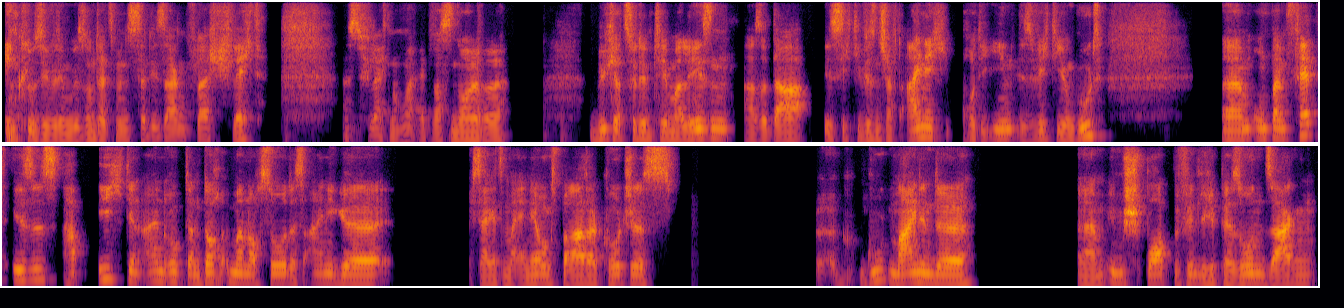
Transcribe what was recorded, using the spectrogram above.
inklusive dem Gesundheitsminister, die sagen, Fleisch ist schlecht. Das ist vielleicht nochmal etwas neuere Bücher zu dem Thema lesen. Also da ist sich die Wissenschaft einig. Protein ist wichtig und gut. Ähm, und beim Fett ist es, habe ich den Eindruck, dann doch immer noch so, dass einige, ich sage jetzt mal Ernährungsberater, Coaches, äh, gut meinende, ähm, im Sport befindliche Personen sagen,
